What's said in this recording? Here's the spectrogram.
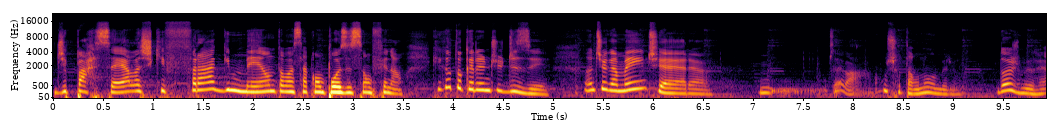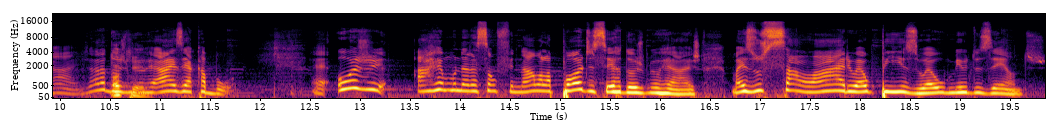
de parcelas que fragmentam essa composição final. O que, que eu estou querendo te dizer? Antigamente era. sei lá, vamos chutar um número? Dois mil reais? Era dois okay. mil reais e acabou. É, hoje a remuneração final ela pode ser dois mil reais, mas o salário é o piso, é o 1.200.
